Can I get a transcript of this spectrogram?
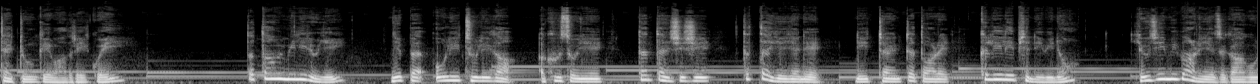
တိုက်တွန်းခဲ့ပါတဲ့ကွယ်တတမမီလေးတို့ရေညစ်ပတ်အိုးလေးထူလေးကအခုဆိုရင်တန်တန်ရှင်းရှင်းတက်တက်ရရနဲ့နေတိုင်တက်သွားတဲ့ကလေးလေးဖြစ်နေပြီနော် လူကြီးမိဘတွေရဲ့စကားကို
